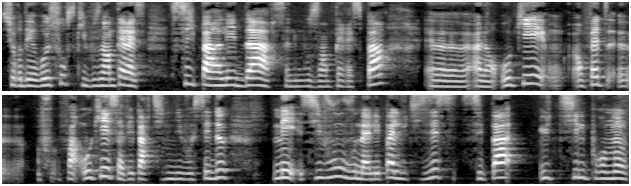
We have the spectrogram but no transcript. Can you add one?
sur des ressources qui vous intéressent. Si parler d'art, ça ne vous intéresse pas, alors ok, en fait, enfin ok, ça fait partie du niveau C2, mais si vous, vous n'allez pas l'utiliser, c'est pas utile pour le moment.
